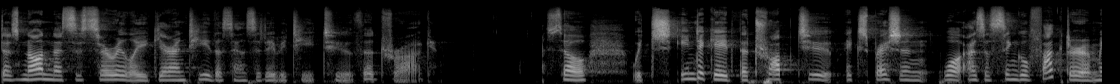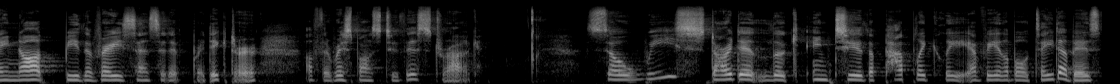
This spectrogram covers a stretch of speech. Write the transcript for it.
does not necessarily guarantee the sensitivity to the drug. So, which indicate the TROP2 expression, well, as a single factor, may not be the very sensitive predictor of the response to this drug. So we started look into the publicly available database,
